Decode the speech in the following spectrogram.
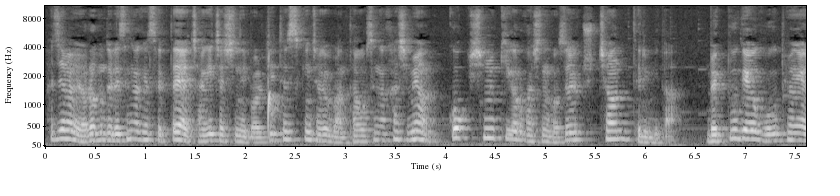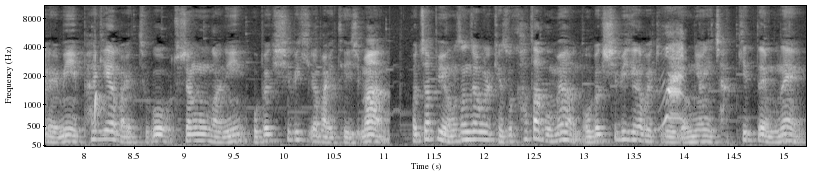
하지만 여러분들이 생각했을 때 자기 자신이 멀티태스킹 작업이 많다고 생각하시면 꼭 16기가로 가시는 것을 추천드립니다. 맥북 에어 고급형의 램이 8GB고 저장 공간이 512GB이지만 어차피 영상 작업을 계속 하다 보면 512GB도 용량이 작기 때문에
